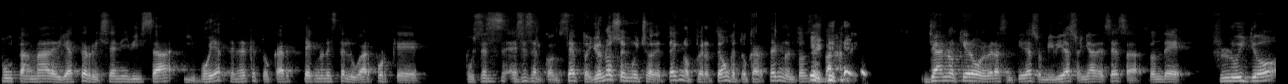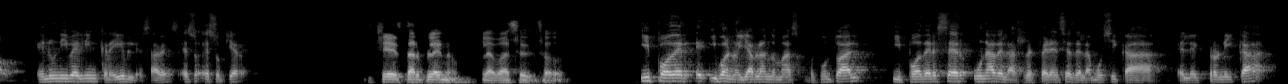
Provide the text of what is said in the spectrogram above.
puta madre, ya aterricé en Ibiza y voy a tener que tocar tecno en este lugar porque, pues ese, ese es el concepto. Yo no soy mucho de tecno, pero tengo que tocar tecno, entonces bájale. ya no quiero volver a sentir eso. Mi vida soñada es esa, donde fluyo en un nivel increíble, ¿sabes? Eso, eso quiero. Sí, estar pleno, la base de todo. Y poder, eh, y bueno, ya hablando más puntual, y poder ser una de las referencias de la música electrónica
